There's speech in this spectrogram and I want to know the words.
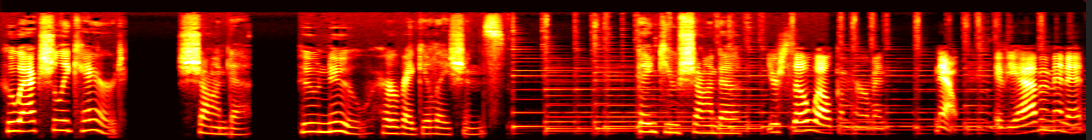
who actually cared. Shonda, who knew her regulations. Thank you, Shonda. You're so welcome, Herman. Now, if you have a minute,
